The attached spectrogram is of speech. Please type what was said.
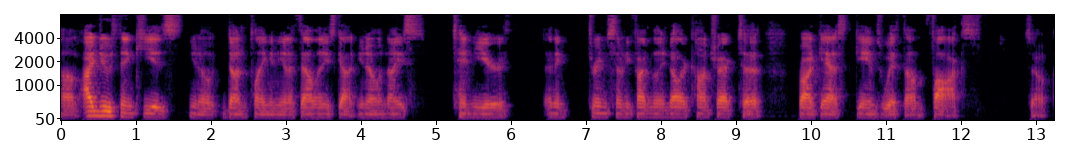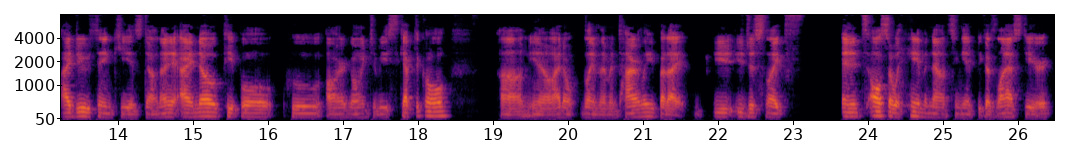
um, I do think he is, you know, done playing in the NFL and he's got, you know, a nice 10 year, I think $375 million contract to broadcast games with um, Fox. So I do think he is done. I, I know people who are going to be skeptical. Um, you know, I don't blame them entirely, but I, you, you just like, and it's also him announcing it because last year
